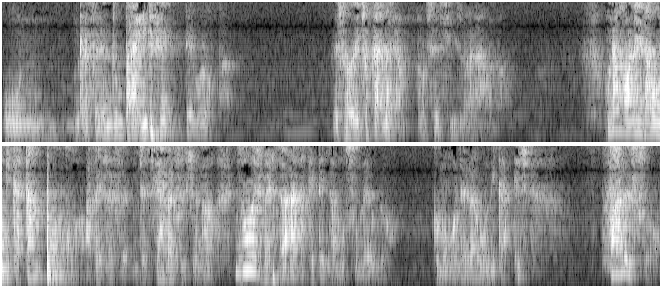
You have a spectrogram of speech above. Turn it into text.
un referéndum para irse de Europa. Eso lo ha dicho Cameron. No sé si lo hará o no. Una moneda única tampoco se ha reflexionado. No es verdad que tengamos un euro como moneda única. Es falso.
